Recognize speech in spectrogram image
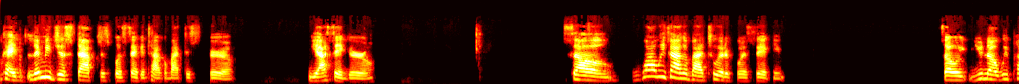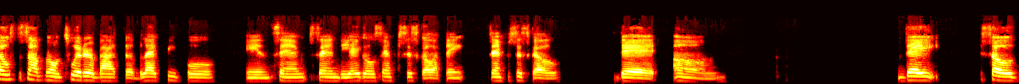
Okay, let me just stop just for a second talk about this girl. Yeah, I said girl. So while we talk about Twitter for a second, so you know we posted something on Twitter about the black people in San San Diego, San Francisco, I think San Francisco, that um they so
